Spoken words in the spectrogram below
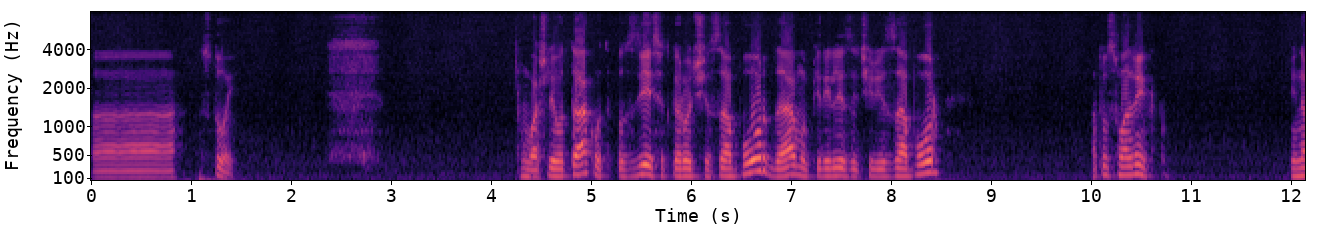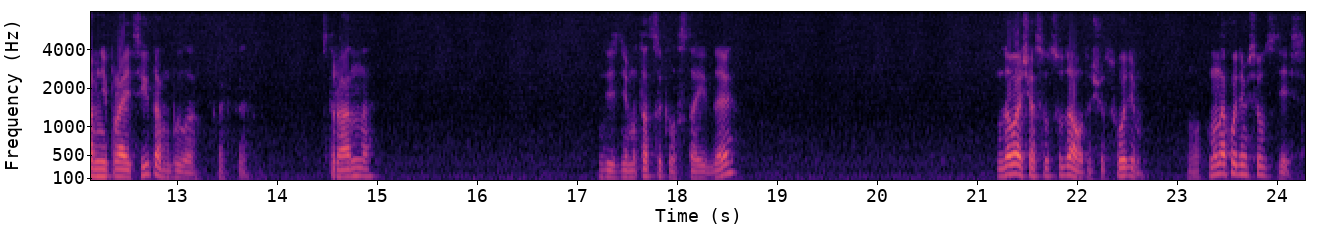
А, стой. Вошли вот так вот. Вот здесь вот, короче, забор, да. Мы перелезли через забор. А тут смотри, и нам не пройти там было как-то странно. Здесь, где мотоцикл стоит, да? Ну давай сейчас вот сюда вот еще сходим. Вот. Мы находимся вот здесь.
